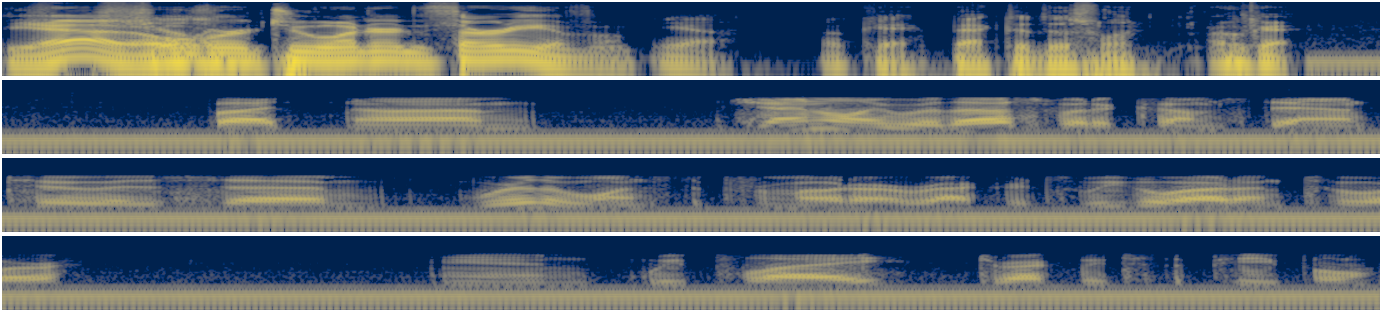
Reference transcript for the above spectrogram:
Yeah, Shelley- over 230 of them. Yeah. Okay, back to this one. Okay. But um, generally, with us, what it comes down to is um, we're the ones that promote our records. We go out on tour, and we play directly to the people.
